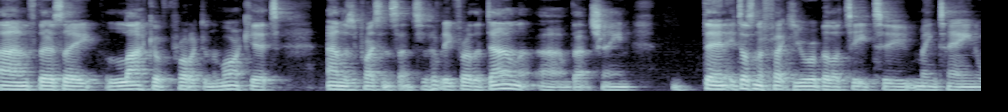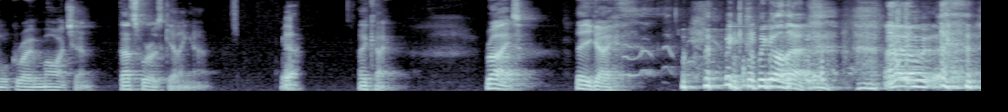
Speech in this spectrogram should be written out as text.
And if there's a lack of product in the market and there's a price insensitivity further down um, that chain, then it doesn't affect your ability to maintain or grow margin. That's where I was getting at. Yeah. Okay. Right. There you go. we, got there. Um,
